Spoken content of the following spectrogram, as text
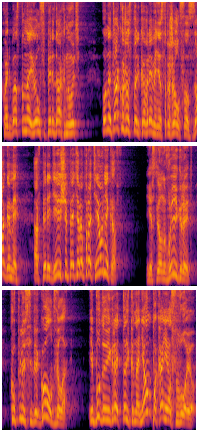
Хоть бы остановился передохнуть. Он и так уже столько времени сражался с загами, а впереди еще пятеро противников. Если он выиграет, куплю себе Голдвилла и буду играть только на нем, пока не освою.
